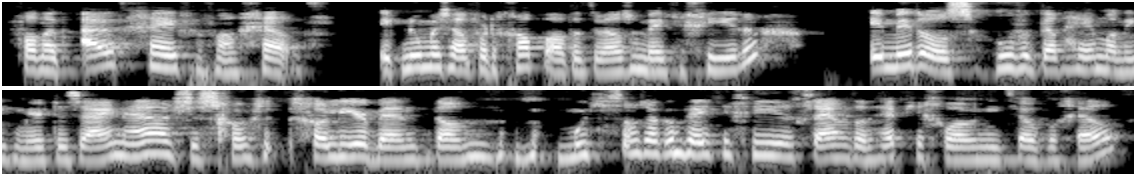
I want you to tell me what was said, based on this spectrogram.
van het uitgeven van geld. Ik noem mezelf voor de grap altijd wel eens een beetje gierig. Inmiddels hoef ik dat helemaal niet meer te zijn. Hè? Als je scho scholier bent, dan moet je soms ook een beetje gierig zijn, want dan heb je gewoon niet zoveel geld.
